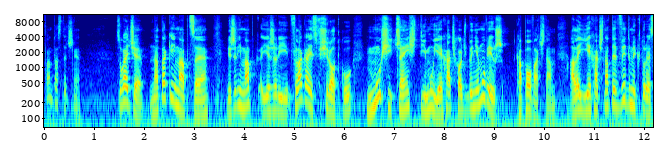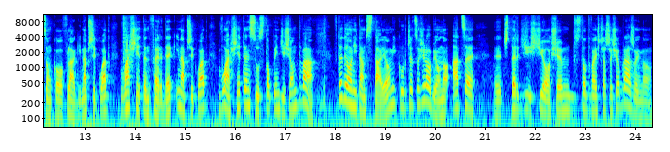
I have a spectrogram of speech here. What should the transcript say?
Fantastycznie. Słuchajcie, na takiej mapce, jeżeli, map, jeżeli flaga jest w środku, musi część teamu jechać, choćby nie mówię już kapować tam, ale jechać na te wydmy, które są koło flagi. Na przykład właśnie ten Ferdek i na przykład właśnie ten Su-152. Wtedy oni tam stają i kurczę coś robią. No AC 48, 126 obrażeń, no.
